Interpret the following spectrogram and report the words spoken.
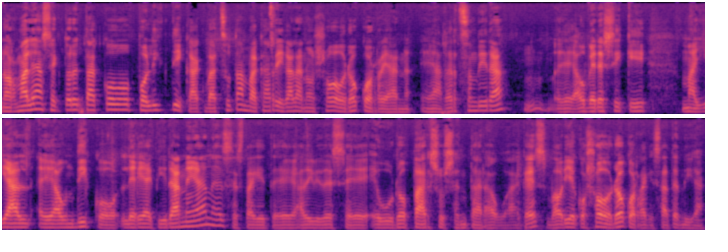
Normalean sektoretako politikak batzutan bakarri galan oso orokorrean e, agertzen dira, e, hau bereziki maial e, handiko legeak diranean, ez, ez dakit, adibidez, e, Europar zuzentarauak, ez, ba horiek oso orokorrak izaten dira.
